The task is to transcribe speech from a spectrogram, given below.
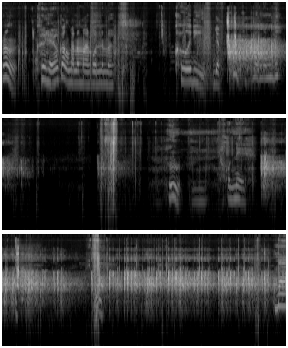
อืมเคยเห็นกล่องตนามาคนนั้นไหมเคยดิอย่าพูดเรื่องนั้นดิอืมคนแน่ไม่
